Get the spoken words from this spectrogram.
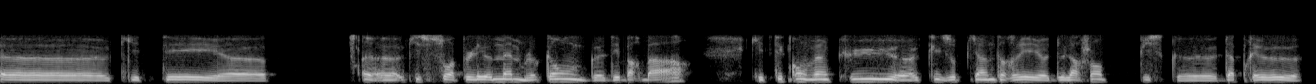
euh, qui étaient, euh, euh, qui se sont appelés eux-mêmes le gang des barbares, qui étaient convaincus euh, qu'ils obtiendraient euh, de l'argent, puisque d'après eux,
